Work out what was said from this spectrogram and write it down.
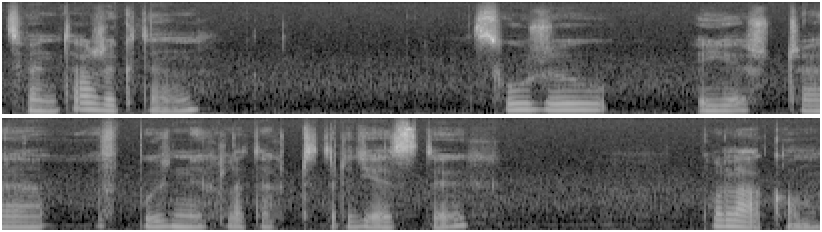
Cmentarzyk ten służył jeszcze w późnych latach 40. Polakom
